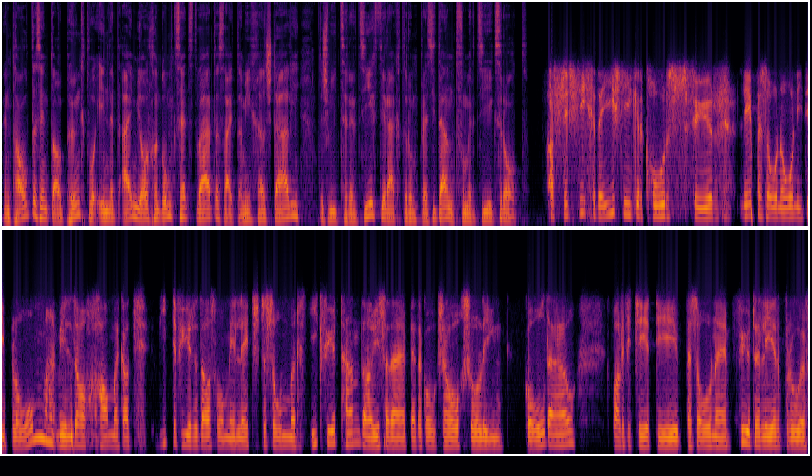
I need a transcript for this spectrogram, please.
Enthalten sind auch Punkte, die innerhalb einem Jahr umgesetzt werden können, sagt Michael Stähli, der Schweizer Erziehungsdirektor und Präsident des Erziehungsrats. Also es ist sicher der Einsteigerkurs für Lehrpersonen ohne Diplom, weil da kann man gerade weiterführen, das, was wir letzten Sommer eingeführt haben an unserer pädagogischen Hochschule in Goldau. Qualifizierte Personen für den Lehrberuf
